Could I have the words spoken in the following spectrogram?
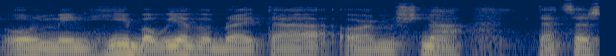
But we have a Braita or a Mishnah that says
